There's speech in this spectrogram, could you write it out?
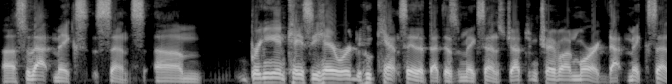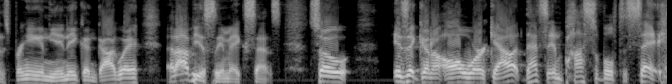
Uh, so that makes sense. Um, bringing in Casey Hayward, who can't say that that doesn't make sense? Drafting Tre'von Moehrig, that makes sense. Bringing in the Yannick Ngakoue, that obviously makes sense. So is it going to all work out? That's impossible to say.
